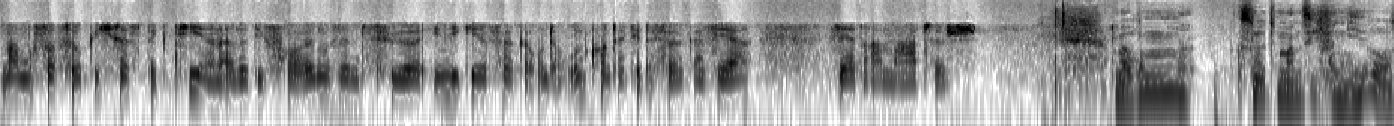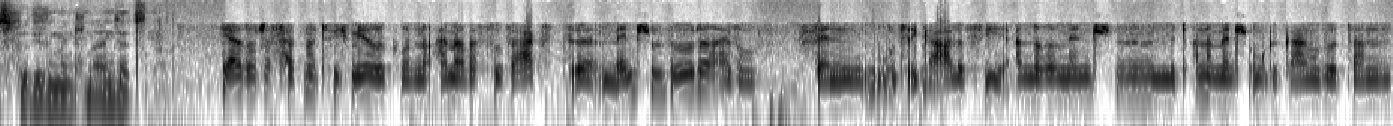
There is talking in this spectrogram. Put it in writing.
man muss das wirklich respektieren. Also die Folgen sind für indigene Völker und auch unkontaktierte Völker sehr, sehr dramatisch. Warum sollte man sich von hier aus für diese Menschen einsetzen? Ja, also das hat natürlich mehrere Gründe. Einmal, was du sagst, äh, Menschenwürde. Also wenn uns egal ist, wie andere Menschen mit anderen Menschen umgegangen wird, dann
